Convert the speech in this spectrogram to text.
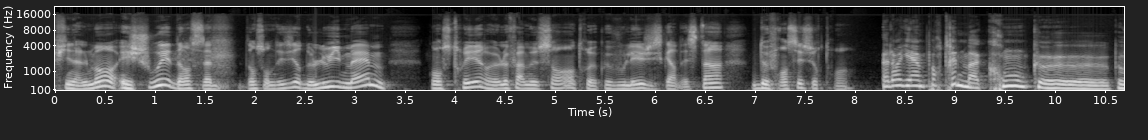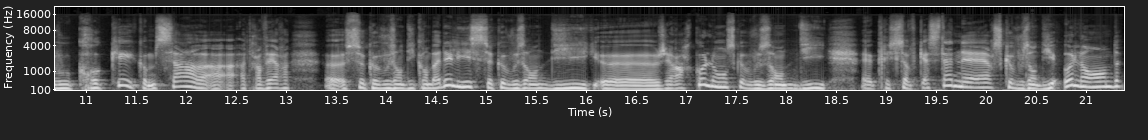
finalement échoué dans, sa, dans son désir de lui-même construire euh, le fameux centre que voulait Giscard d'Estaing, deux Français sur trois. Alors, il y a un portrait de Macron que, vous croquez comme ça, à, travers euh, ce que vous en dit Cambadélis, ce que vous en dit euh, Gérard Collomb, ce que vous en dit Christophe Castaner, ce que vous en dit Hollande.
